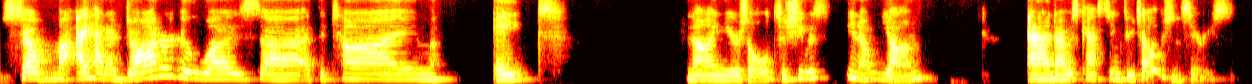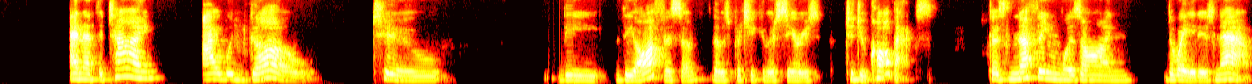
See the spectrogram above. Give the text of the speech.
So my, I had a daughter who was uh, at the time eight, nine years old. So she was, you know, young. And I was casting three television series. And at the time, I would go to the the office of those particular series to do callbacks because nothing was on the way it is now.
